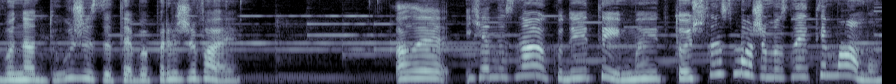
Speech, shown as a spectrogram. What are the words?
Вона дуже за тебе переживає. Але я не знаю, куди йти. Ми точно зможемо знайти маму.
